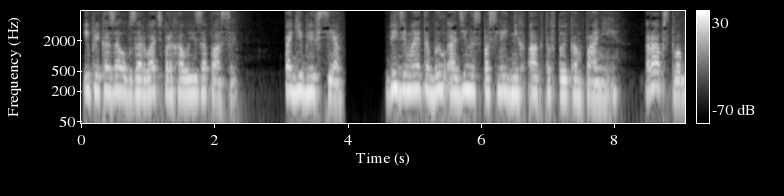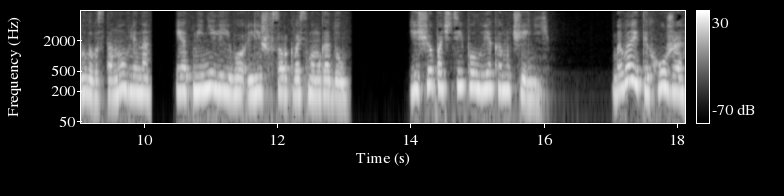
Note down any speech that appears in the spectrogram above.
и приказал взорвать пороховые запасы. Погибли все, Видимо, это был один из последних актов той кампании. Рабство было восстановлено, и отменили его лишь в 48 году. Еще почти полвека мучений. «Бывает и хуже»,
